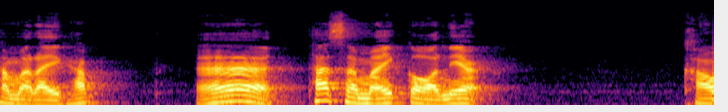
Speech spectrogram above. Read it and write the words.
ทำอะไรครับอ่าถ้าสมัยก่อนเนี่ย เขา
